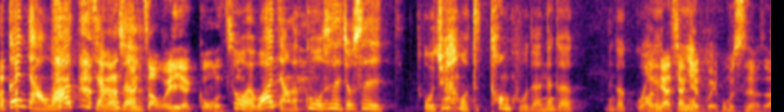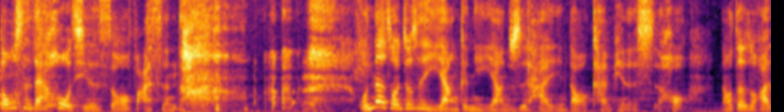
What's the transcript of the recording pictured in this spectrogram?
我跟你讲，我要 讲的寻找威力的过程。对我要讲的故事，就是我觉得我的痛苦的那个那个鬼，你要讲你的鬼故事了，都是在后期的时候发生的。我那时候就是一样，跟你一样，就是他已经到我看片的时候，然后这时候他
